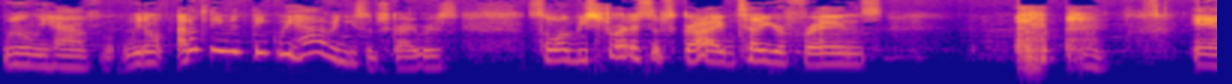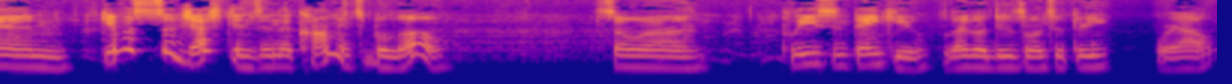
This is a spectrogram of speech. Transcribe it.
We only have we don't I don't even think we have any subscribers. So be sure to subscribe, tell your friends and give us suggestions in the comments below. So uh please and thank you. Lego Dudes 123 We're out.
